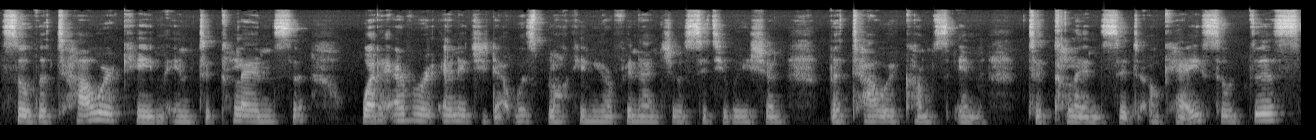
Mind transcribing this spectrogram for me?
So the tower came in to cleanse whatever energy that was blocking your financial situation, the tower comes in to cleanse it. Okay, so this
